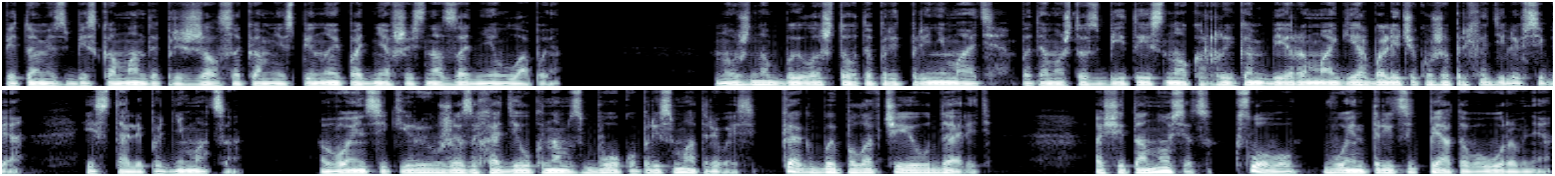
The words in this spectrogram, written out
Питомец без команды прижался ко мне спиной, поднявшись на задние лапы. Нужно было что-то предпринимать, потому что сбитые с ног рыком Бера маги арбалетчик уже приходили в себя и стали подниматься. Воин секиры уже заходил к нам сбоку, присматриваясь, как бы половчее ударить. А щитоносец, к слову, воин 35 уровня,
